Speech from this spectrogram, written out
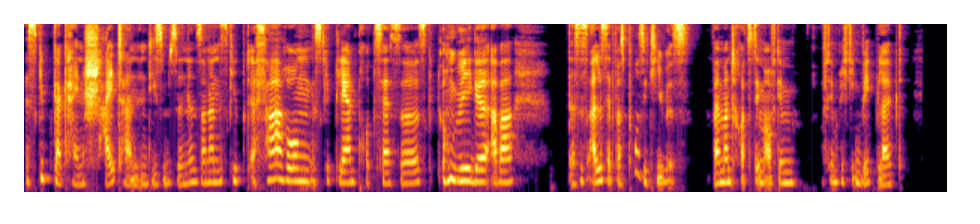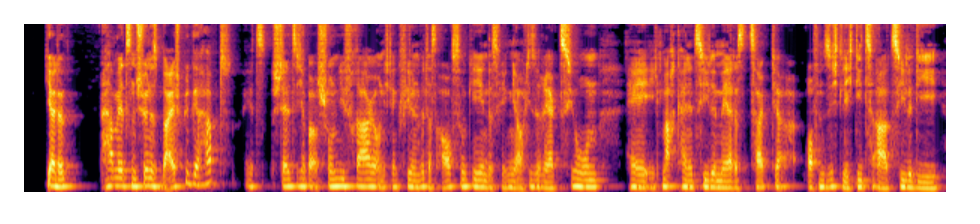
es gibt gar kein Scheitern in diesem Sinne, sondern es gibt Erfahrungen, es gibt Lernprozesse, es gibt Umwege, aber das ist alles etwas Positives, weil man trotzdem auf dem, auf dem richtigen Weg bleibt. Ja, da haben wir jetzt ein schönes Beispiel gehabt. Jetzt stellt sich aber auch schon die Frage, und ich denke, vielen wird das auch so gehen, deswegen ja auch diese Reaktion, hey, ich mache keine Ziele mehr, das zeigt ja offensichtlich die Art Ziele, die,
